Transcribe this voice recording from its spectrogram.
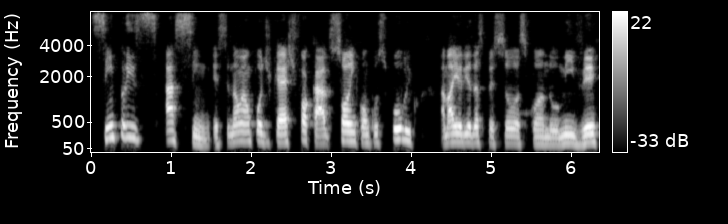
Simples assim. Esse não é um podcast focado só em concurso público, a maioria das pessoas, quando me vê,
